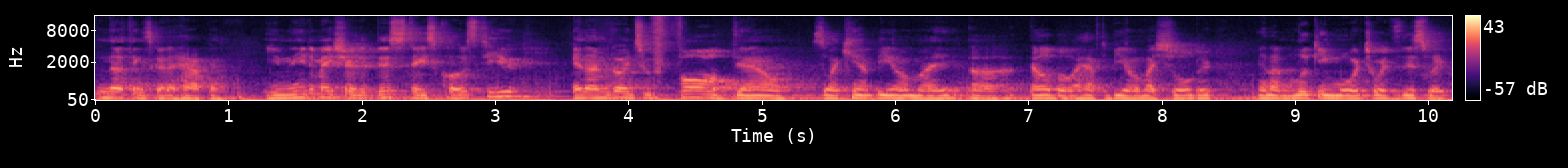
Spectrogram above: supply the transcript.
nothing's gonna happen. You need to make sure that this stays close to you and I'm going to fall down. So I can't be on my uh, elbow, I have to be on my shoulder and I'm looking more towards this way.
